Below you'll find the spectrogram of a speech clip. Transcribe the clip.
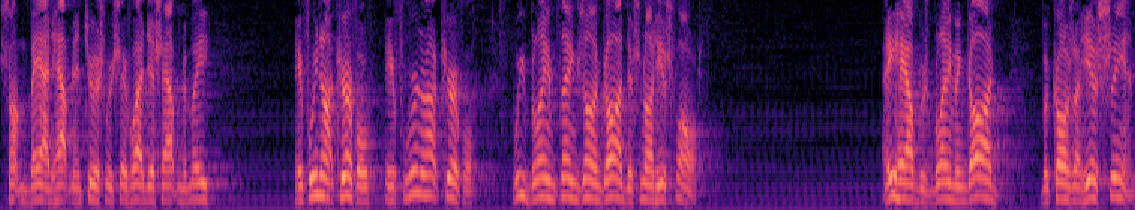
something bad happening to us. We say, "Why did this happen to me?" If we're not careful, if we're not careful, we blame things on God that's not His fault. Ahab was blaming God because of his sin.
